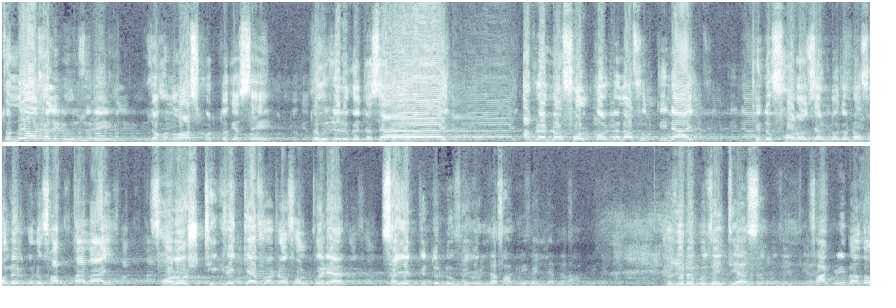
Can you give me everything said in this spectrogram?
তো নোয়াখালীর হুজুরে যখন ওয়াজ করতে গেছে তো হুজুরে কইতেছে "এই, আপনার নফল করবেন আপত্তি নাই। কিন্তু ফরজের লোকে নফলের কোনো ফাত্তা নাই। ফরজ ঠিক রেখে আপনার নফল করেন। সাইয়েন কিন্তু লুঙ্গি খুললে ফাঁকরি বেঁধেন না। হুজুরে বুঝাইতে আছে। ফাগড়ি বাঁধা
